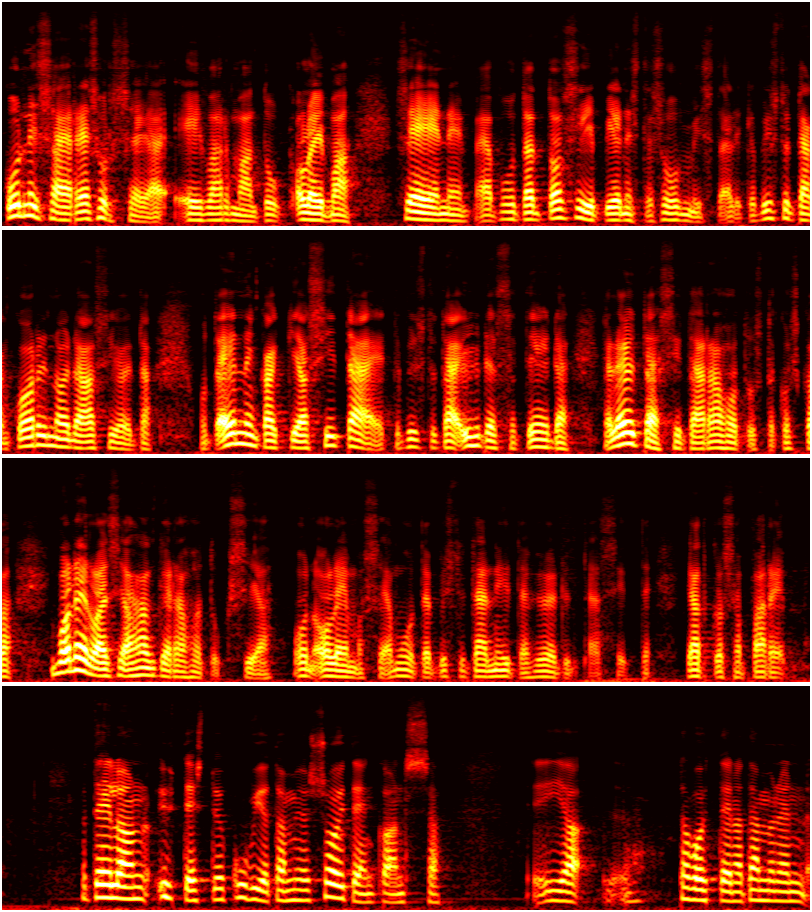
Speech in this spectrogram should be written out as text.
kunnissa ja resursseja ei varmaan tule olemaan se enempää. Puhutaan tosi pienistä summista, eli pystytään koordinoida asioita, mutta ennen kaikkea sitä, että pystytään yhdessä tehdä ja löytää sitä rahoitusta, koska monenlaisia hankerahoituksia on olemassa ja muuten pystytään niitä hyödyntämään sitten jatkossa paremmin. No teillä on yhteistyökuviota myös Soiten kanssa ja tavoitteena tämmöinen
